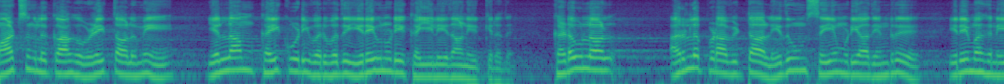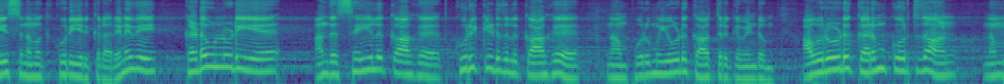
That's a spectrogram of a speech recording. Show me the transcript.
மாற்றங்களுக்காக உழைத்தாலுமே எல்லாம் கைகூடி வருவது இறைவனுடைய கையிலே தான் இருக்கிறது. கடவுளால் அருளப்படாவிட்டால் எதுவும் செய்ய முடியாது என்று இறைமகன் இயேசு நமக்கு கூறியிருக்கிறார். எனவே கடவுளுடைய அந்த செயலுக்காக குறுக்கிடுதலுக்காக நாம் பொறுமையோடு காத்திருக்க வேண்டும். அவரோடு கரம் கோர்த்துதான் நம்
